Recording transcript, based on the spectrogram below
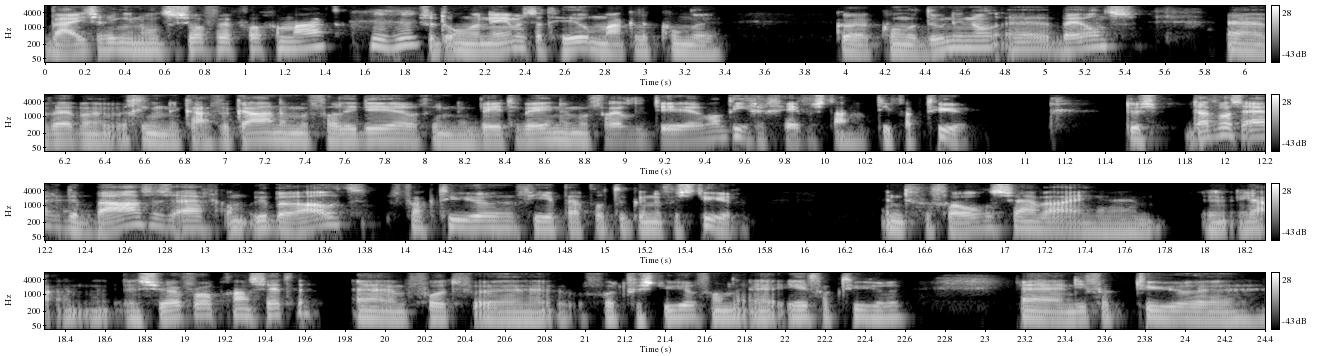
wijzigingen in onze software voor gemaakt. -hmm. Zodat ondernemers dat heel makkelijk konden, konden doen in, uh, bij ons. Uh, we, hebben, we gingen een KVK-nummer valideren, we gingen een BTW-nummer valideren, want die gegevens staan op die factuur. Dus dat was eigenlijk de basis eigenlijk om überhaupt facturen via Peppel te kunnen versturen. En vervolgens zijn wij uh, een, ja, een, server op gaan zetten uh, voor, het, uh, voor het versturen van e-facturen. En die facturen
